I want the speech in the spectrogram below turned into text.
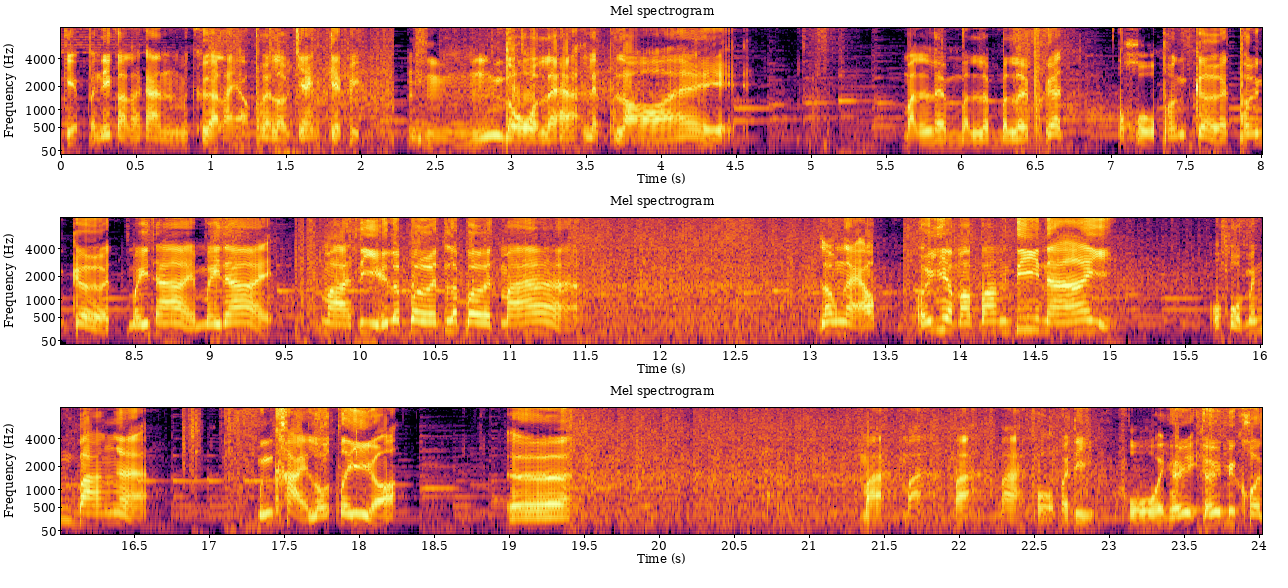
เก็บอันนี้ก่อนแล้วกันมันคืออะไรอะเพื่อนเราแย่งเก็บอีกโดนเลยฮะเรียบร้อยมันเลยมันเลยมันเลยเพื่อนโอ้โหเพิ่งเกิดเพิ่งเกิดไม่ได้ไม่ได้ มาดีระเบิดระเบิดมาแล้วไงเอาเอ้ยอย่ามาบังดีนายโอ้โหแม่งบังอะมึงขายโรตีเหรอเออมามามามาโผล่มาดิโหยเฮ้ยเฮ้ยมีคน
